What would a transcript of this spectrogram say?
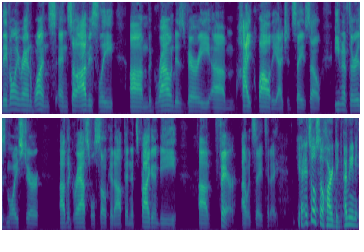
they've only ran once, and so obviously um, the ground is very um, high quality, I should say. So even if there is moisture, uh, the grass will soak it up, and it's probably going to be uh, fair, I would say today. Yeah, it's also hard to. I mean,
